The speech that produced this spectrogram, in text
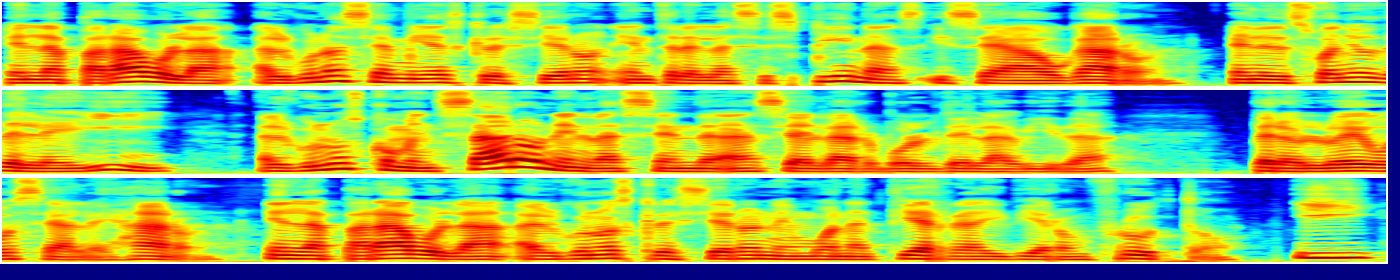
En la parábola, algunas semillas crecieron entre las espinas y se ahogaron. En el sueño de Leí, algunos comenzaron en la senda hacia el árbol de la vida, pero luego se alejaron. En la parábola, algunos crecieron en buena tierra y dieron fruto. Y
